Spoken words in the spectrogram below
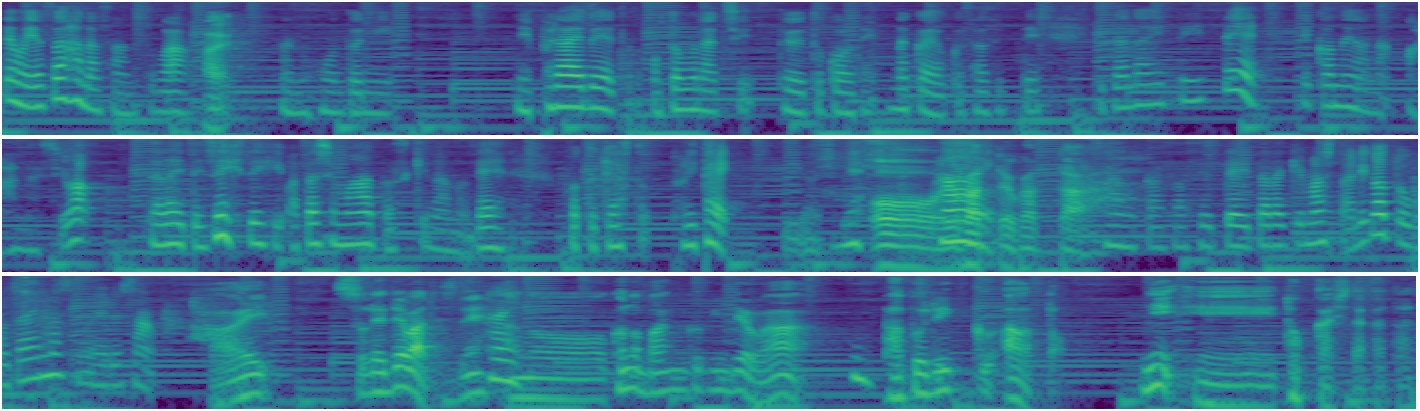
でも安原さんとははい。あの本当にね、プライベートのお友達というところで仲良くさせていただいていてでこのようなお話をいただいてぜひぜひ私もアート好きなのでポッドキャスト撮りたいっていうようにねおお、はい。よかったよかった。参加させていただきました。ありがとうございますノエルさん。はい。それではですね、はい。あのこの番組では、うん。パブリックアートに、えー特化した形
